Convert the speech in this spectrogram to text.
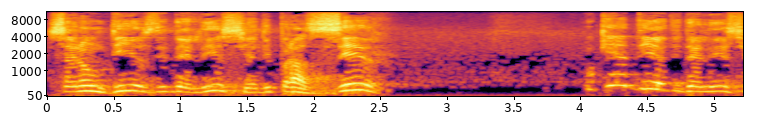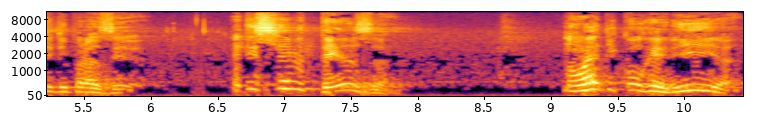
serão dias de delícia, de prazer. O que é dia de delícia e de prazer? é de certeza, não é de correria,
